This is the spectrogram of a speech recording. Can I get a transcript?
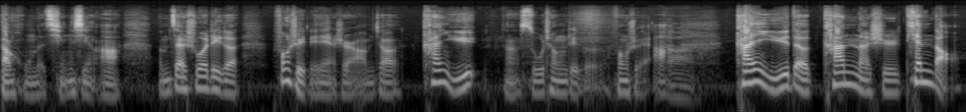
当红的情形啊。我们再说这个风水这件事啊，我们叫堪舆啊，俗称这个风水啊。堪舆的堪呢是天道。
